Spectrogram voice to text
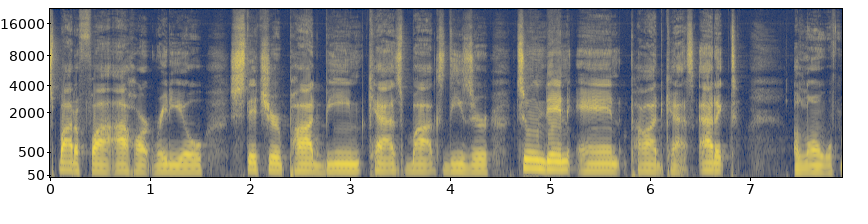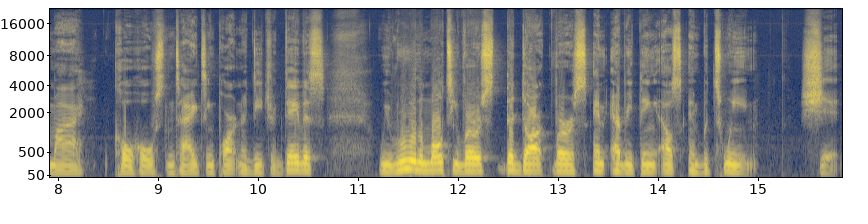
Spotify, iHeartRadio, Stitcher, Podbean, Castbox, Deezer, Tuned In, and Podcast Addict, along with my co host and tag team partner, Deitrich Davis. We rule the multiverse, the dark verse, and everything else in between. Shit.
